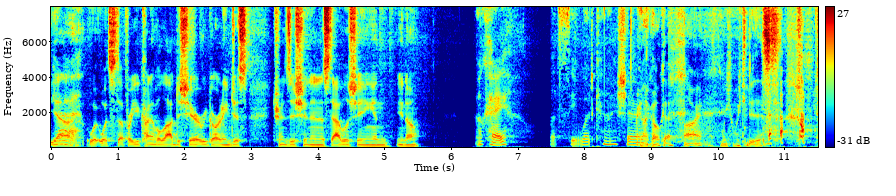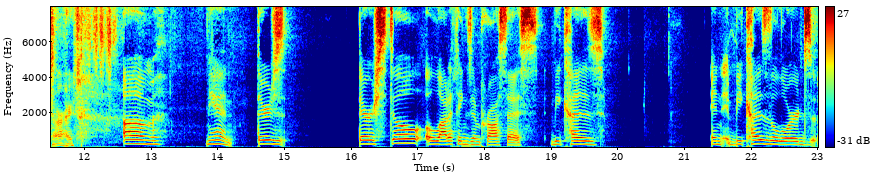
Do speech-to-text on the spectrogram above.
Yeah. Yeah. What, what stuff are you kind of allowed to share regarding just transition and establishing and, you know? Okay, let's see. What can I share? You're like, okay, all right, we, we can do this. all right. Um, man, there's there's still a lot of things in process because and because the Lord's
